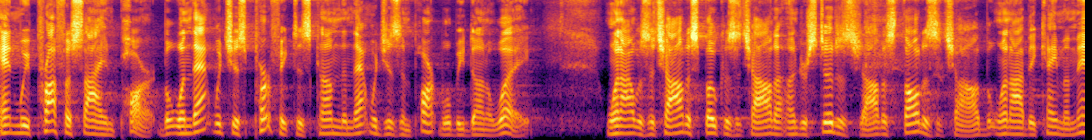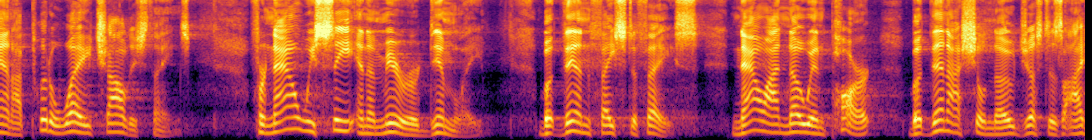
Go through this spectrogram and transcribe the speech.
and we prophesy in part. But when that which is perfect has come, then that which is in part will be done away. When I was a child, I spoke as a child, I understood as a child, I thought as a child, but when I became a man, I put away childish things. For now we see in a mirror dimly, but then face to face. Now I know in part, but then I shall know just as I,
